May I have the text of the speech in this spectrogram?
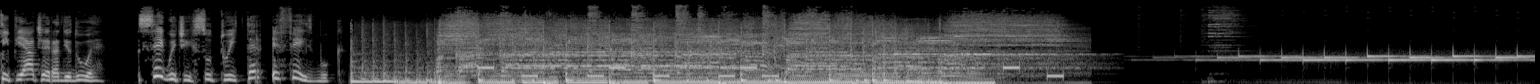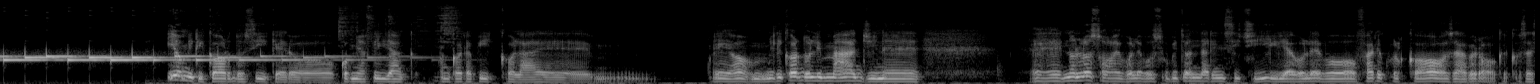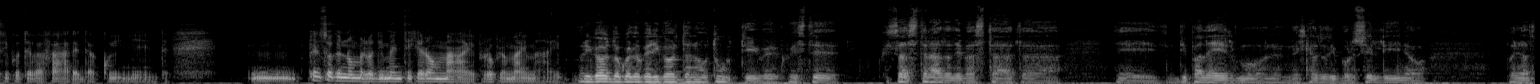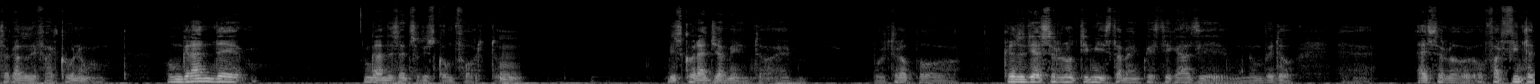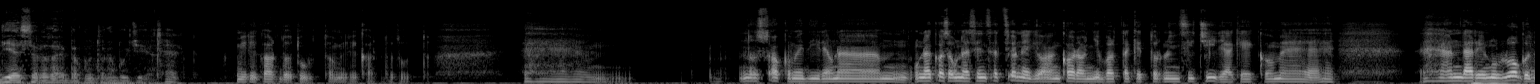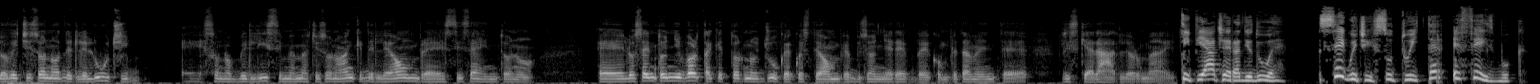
Ti piace Radio 2? Seguici su Twitter e Facebook. Io mi ricordo sì che ero con mia figlia anc- ancora piccola e, e ho- mi ricordo l'immagine, e non lo so, e volevo subito andare in Sicilia, volevo fare qualcosa, però che cosa si poteva fare da qui? Niente. Mm, Penso che non me lo dimenticherò mai, proprio mai mai. Ricordo quello che ricordano tutti, que- queste- questa strada devastata eh, di Palermo, nel nel caso di Borsellino, poi nell'altro caso di Falcone, un, un grande, un grande senso di sconforto, Mm. di scoraggiamento. eh. Purtroppo credo di essere un ottimista, ma in questi casi non vedo eh, esserlo o far finta di esserlo sarebbe appunto una bugia. Certo, mi ricordo tutto, mi ricordo tutto. Ehm, non so come dire, una, una cosa, una sensazione che ho ancora ogni volta che torno in Sicilia, che è come eh, andare in un luogo dove ci sono delle luci e sono bellissime, ma ci sono anche delle ombre e si sentono. E lo sento ogni volta che torno giù che queste ombre bisognerebbe completamente rischiararle ormai. Ti piace Radio 2? Seguici su Twitter e Facebook.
